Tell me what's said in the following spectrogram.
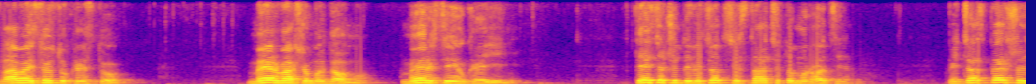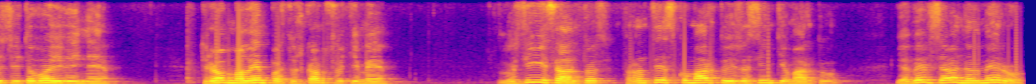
Слава Ісусу Христу! Мир вашому дому, мир всій Україні. В 1916 році, під час Першої світової війни, трьом малим пастушкам Святіми, Лусії Сантос, Франциску Марту і Жасінті Марту, явився ангел миру,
